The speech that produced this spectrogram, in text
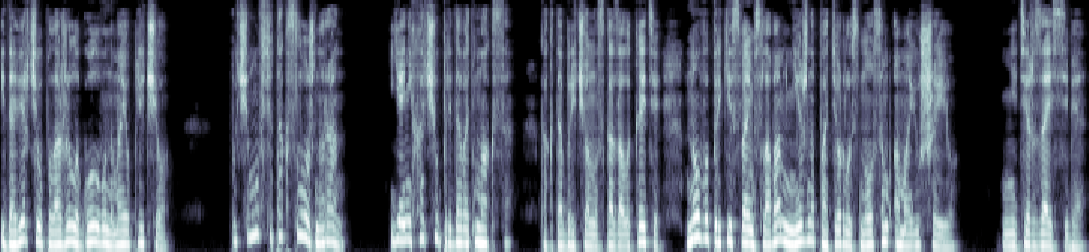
и доверчиво положила голову на мое плечо. «Почему все так сложно, Ран? Я не хочу предавать Макса», — как-то обреченно сказала Кэти, но, вопреки своим словам, нежно потерлась носом о мою шею. «Не терзай себя.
